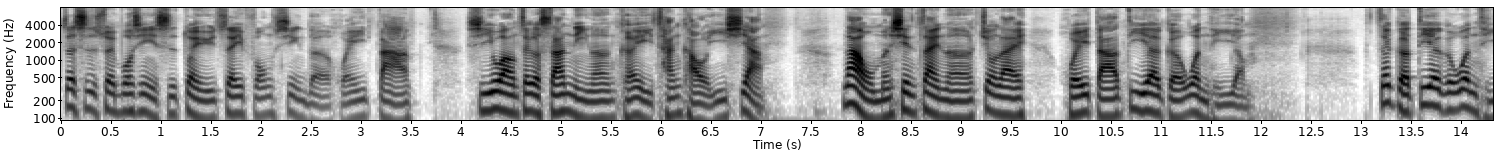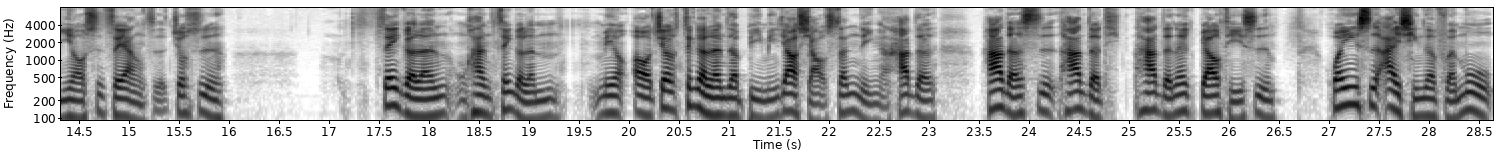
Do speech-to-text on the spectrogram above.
这是碎波心理师对于这一封信的回答，希望这个珊妮呢可以参考一下。那我们现在呢就来回答第二个问题哦。这个第二个问题哦是这样子，就是这个人，我看这个人没有哦，就这个人的笔名叫小森林啊，他的他的是他的他的那个标题是“婚姻是爱情的坟墓”。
